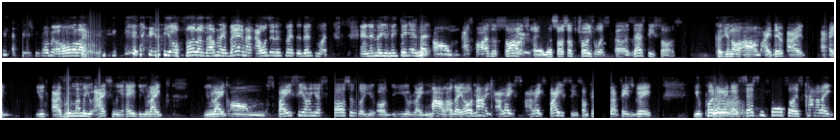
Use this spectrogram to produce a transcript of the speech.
you brought me a whole like you're full of it. I'm like, man, I, I wasn't expecting this much. And then the unique thing is that um, as far as the sauce, uh, the sauce of choice was uh, zesty sauce. Because you know um I did I I you I remember you asked me hey do you like you like um spicy on your sauces or you or do you like mild? I was like oh no nah, I like I like spicy. Something that tastes great. You put uh, like a zesty sauce so it's kind of like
